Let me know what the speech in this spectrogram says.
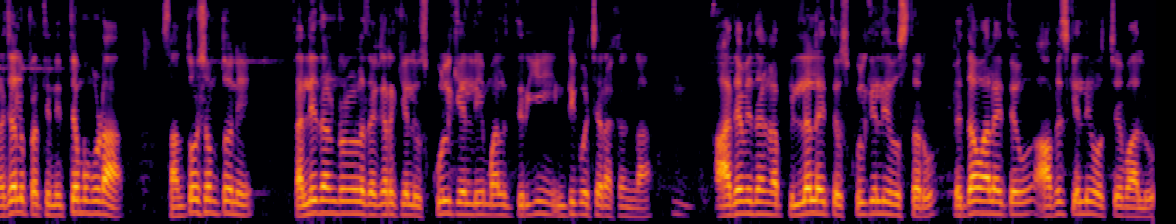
ప్రజలు ప్రతి నిత్యము కూడా సంతోషంతో తల్లిదండ్రుల దగ్గరికి వెళ్ళి స్కూల్కి వెళ్ళి మళ్ళీ తిరిగి ఇంటికి వచ్చే రకంగా అదేవిధంగా పిల్లలు అయితే స్కూల్కి వెళ్ళి వస్తారు పెద్దవాళ్ళు అయితే ఆఫీస్కి వెళ్ళి వచ్చేవాళ్ళు.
